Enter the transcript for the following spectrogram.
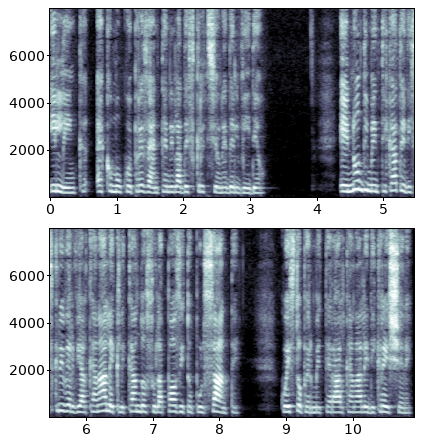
Il link è comunque presente nella descrizione del video. E non dimenticate di iscrivervi al canale cliccando sull'apposito pulsante questo permetterà al canale di crescere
